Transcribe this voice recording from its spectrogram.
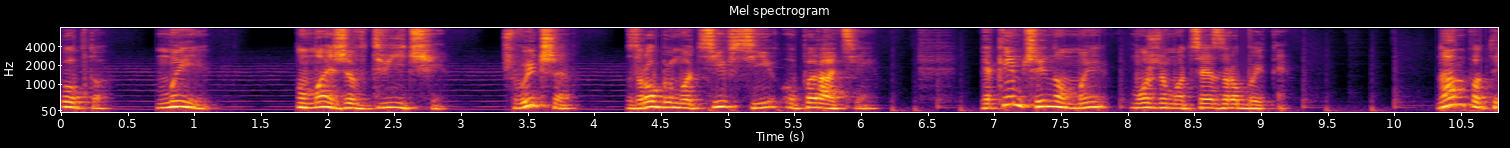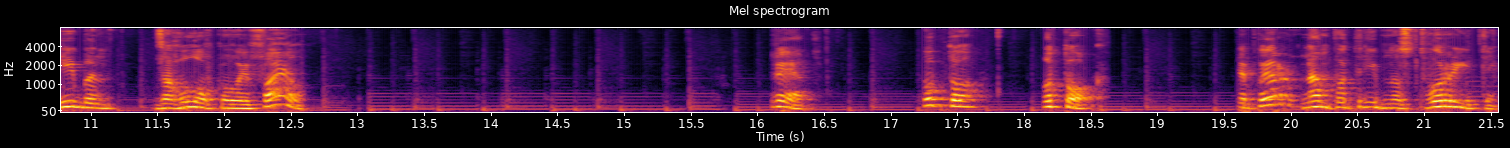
Тобто ми ну, майже вдвічі швидше зробимо ці всі операції. Яким чином ми можемо це зробити? Нам потрібен заголовковий файл thread, тобто поток. Тепер нам потрібно створити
